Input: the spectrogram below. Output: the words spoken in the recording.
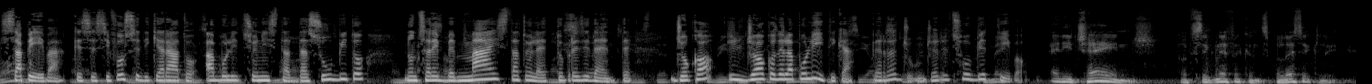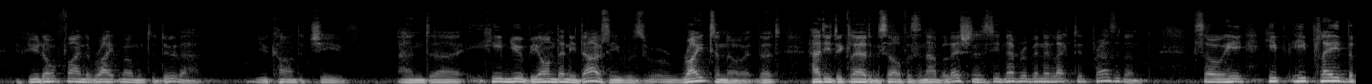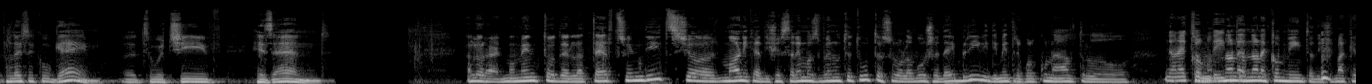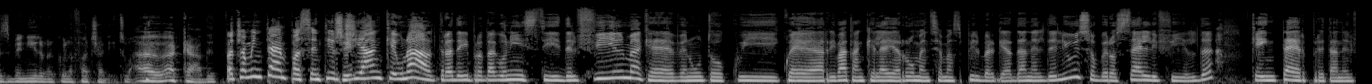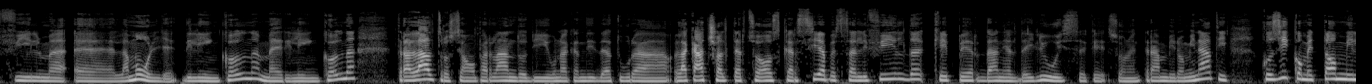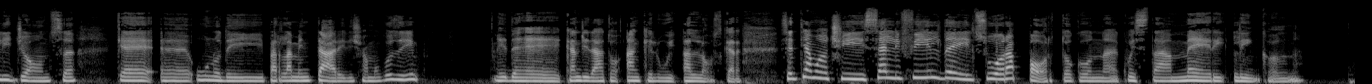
Sapeva che se si fosse dichiarato abolizionista da subito non sarebbe mai stato eletto presidente. Giocò il gioco della politica per raggiungere il suo obiettivo. If you don't find the right moment to do that, you can't achieve. And uh, he knew beyond any doubt, he was right to know it, that had he declared himself as an abolitionist, he'd never been elected president. So he, he, he played the political game uh, to achieve his end. Allora, il momento del terzo indizio, Monica dice saremmo svenute tutte, solo la voce dai brividi, mentre qualcun altro non è convinto. Non è, non è convinto, dice, ma che svenire per quella faccia lì. Insomma, accade. Facciamo in tempo a sentirci sì. anche un'altra dei protagonisti del film, che è venuto qui, è arrivata anche lei a Roma insieme a Spielberg e a Daniel De-Lewis, ovvero Sally Field, che interpreta nel film eh, la moglie di Lincoln, Mary Lincoln. Tra l'altro stiamo parlando di una candidatura, la caccia al terzo Oscar sia per Sally Field che per Daniel Day-Lewis, che sono entrambi nominati, così come Tommy Lee Jones, che è eh, uno dei parlamentari, diciamo così, ed è candidato anche lui all'Oscar. Sentiamoci Sally Field e il suo rapporto con questa Mary Lincoln.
